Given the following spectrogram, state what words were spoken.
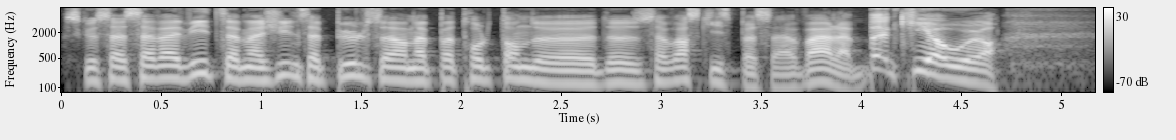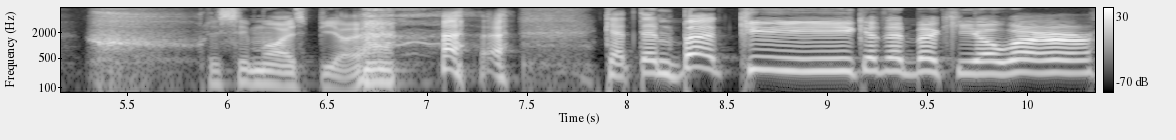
parce que ça, ça va vite, ça machine, ça pulse, on n'a pas trop le temps de, de savoir ce qui se passe. Ça va, la Bucky Hour. Laissez-moi respirer. Captain Bucky, Captain Bucky Hour,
